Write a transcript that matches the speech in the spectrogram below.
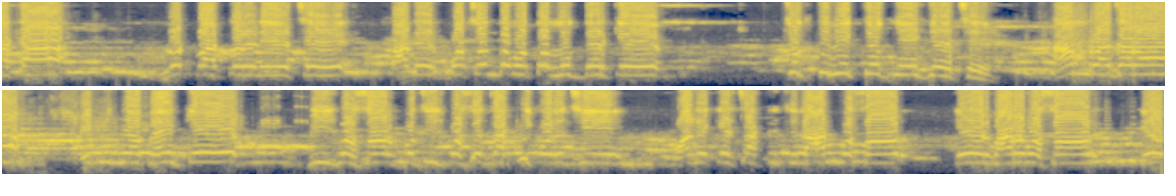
টাকা লুটপাট করে নিয়েছে। তাদের পছন্দ মতো লোকদেরকে চুক্তি ভিত্তিক নিয়ে দিয়েছে। আমরা যারা বিভিন্ন ব্যাংকে বিশ বছর, পঁচিশ বছর চাকরি করেছি, অনেকের চাকরি ছিল আট বছর কেউ বারো বছর কেউ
